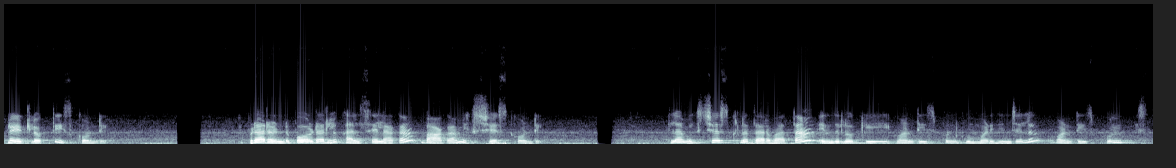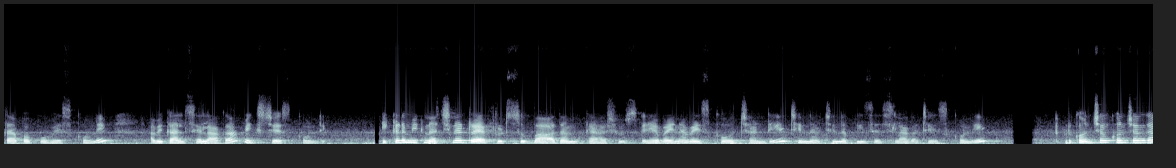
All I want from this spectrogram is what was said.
ప్లేట్లోకి తీసుకోండి. ఇప్పుడు ఆ రెండు పౌడర్లు కలిసేలాగా బాగా మిక్స్ చేసుకోండి. ఇలా మిక్స్ చేసుకున్న తర్వాత ఇందులోకి వన్ టీ స్పూన్ గుమ్మడి గింజలు వన్ టీ స్పూన్ పిస్తా పప్పు వేసుకొని అవి కలిసేలాగా మిక్స్ చేసుకోండి. ఇక్కడ మీకు నచ్చిన డ్రై ఫ్రూట్స్ బాదం క్యాషూస్ ఏవైనా వేసుకోవచ్చు అండి చిన్న చిన్న పీసెస్ లాగా చేసుకొని. ఇప్పుడు కొంచెం కొంచెంగా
